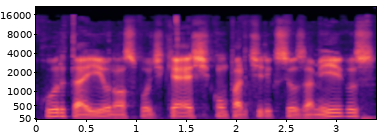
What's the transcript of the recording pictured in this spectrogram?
curta aí o nosso podcast, compartilhe com seus amigos.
